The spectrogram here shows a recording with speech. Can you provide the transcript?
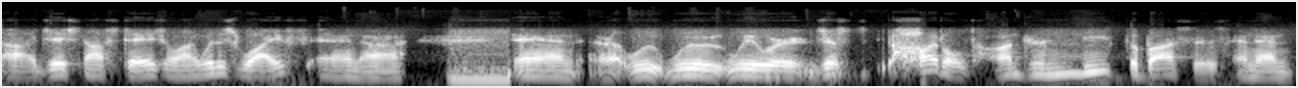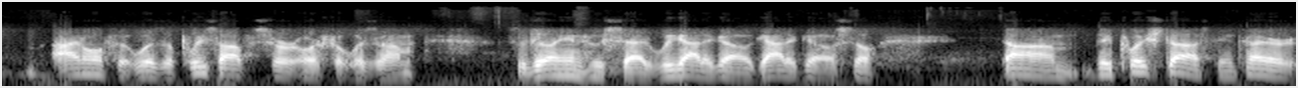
uh, Jason off stage along with his wife, and uh, and uh, we, we we were just huddled underneath the buses. And then I don't know if it was a police officer or if it was um civilian who said, "We got to go, got to go." So um, they pushed us, the entire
